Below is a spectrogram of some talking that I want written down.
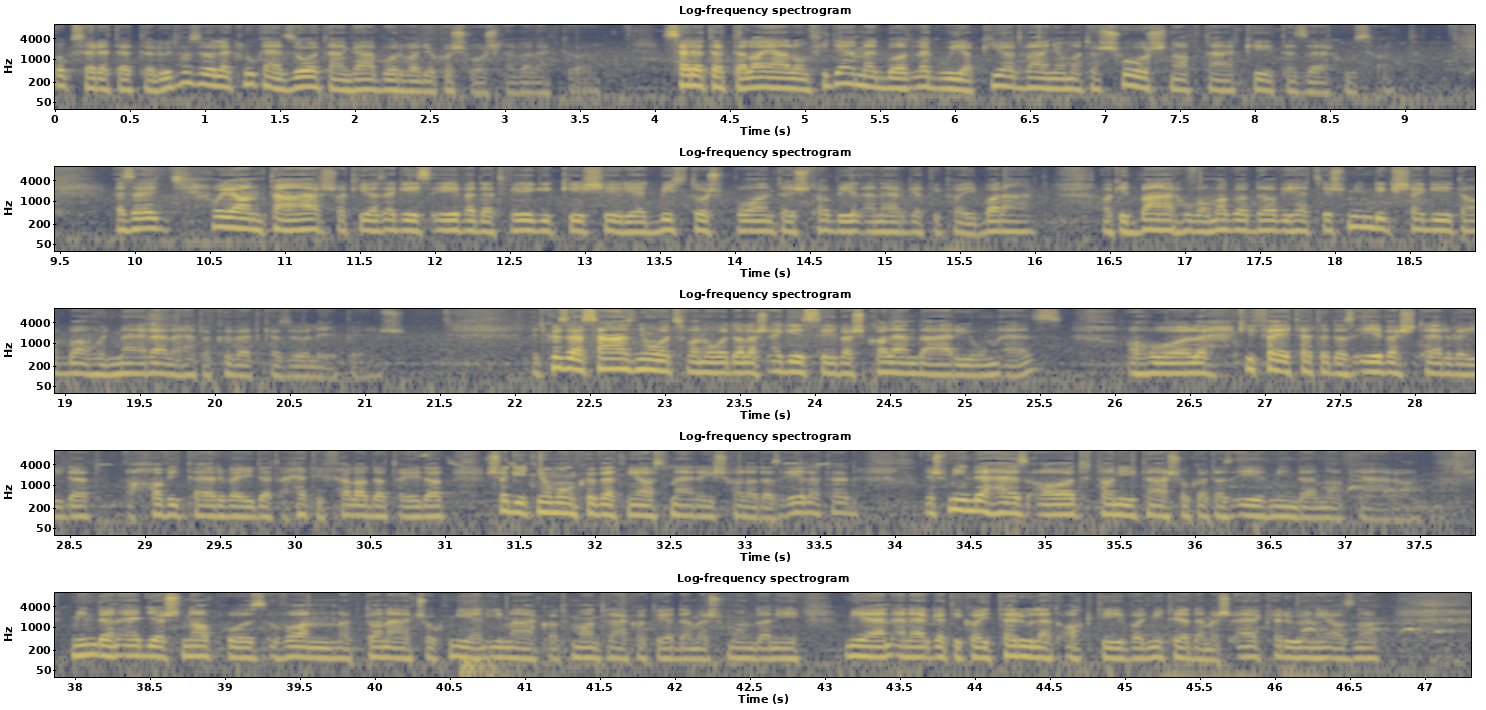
Sok szeretettel üdvözöllek, Lukács Zoltán Gábor vagyok a Sorslevelektől. Szeretettel ajánlom figyelmetbe a legújabb kiadványomat, a Sors Naptár 2026. Ez egy olyan társ, aki az egész évedet végigkíséri, egy biztos pont, egy stabil energetikai barát, akit bárhova magaddal vihetsz, és mindig segít abban, hogy merre lehet a következő lépés. Egy közel 180 oldalas egész éves kalendárium ez, ahol kifejtheted az éves terveidet, a havi terveidet, a heti feladataidat, segít nyomon követni azt, merre is halad az életed, és mindehez ad tanításokat az év minden napjára. Minden egyes naphoz vannak tanácsok, milyen imákat, mantrákat érdemes mondani, milyen energetikai terület aktív, vagy mit érdemes elkerülni aznap.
